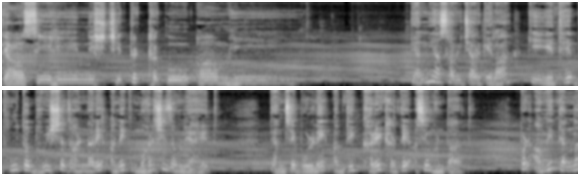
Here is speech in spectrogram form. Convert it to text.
त्यासीही निश्चित ठकू आम्ही. त्यांनी असा विचार केला की येथे भूत भविष्य जाणणारे अनेक महर्षी जमले आहेत. त्यांचे बोलणे अगदी खरे ठरते असे म्हणतात. पण आम्ही त्यांना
